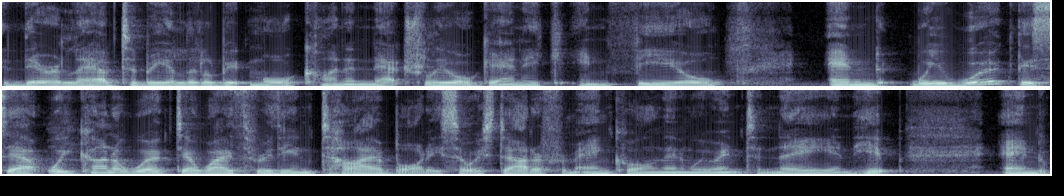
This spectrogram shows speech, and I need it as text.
they're allowed to be a little bit more kind of naturally organic in feel. And we worked this out. We kind of worked our way through the entire body. So we started from ankle and then we went to knee and hip. And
